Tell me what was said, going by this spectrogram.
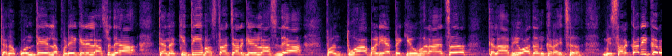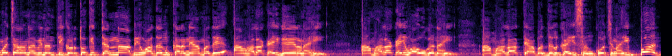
त्यानं कोणते लफडे केलेले असू द्या? त्यानं किती भ्रष्टाचार केलेला असू द्या? पण तू हा बडियापैकी उभं राहायचं त्याला अभिवादन करायचं. मी सरकारी कर्मचाऱ्यांना विनंती करतो की त्यांना अभिवादन करण्यामध्ये आम्हाला काही गैर नाही. आम्हाला काही वावगं नाही आम्हाला त्याबद्दल काही संकोच नाही पण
